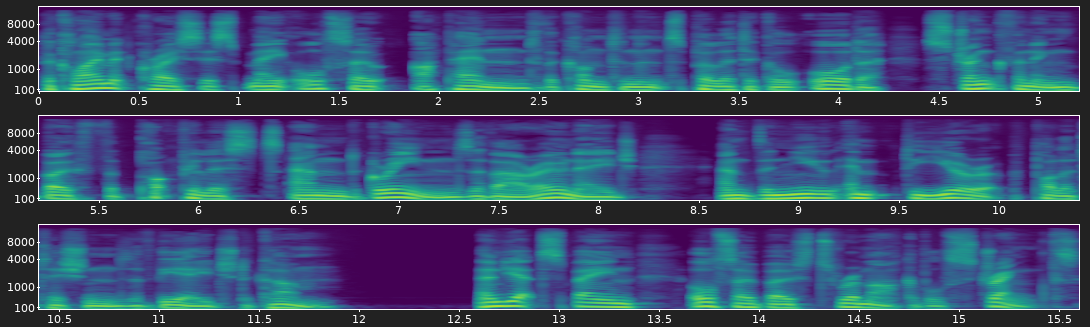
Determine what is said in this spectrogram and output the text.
The climate crisis may also upend the continent's political order, strengthening both the populists and Greens of our own age and the new empty Europe politicians of the age to come. And yet Spain also boasts remarkable strengths.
